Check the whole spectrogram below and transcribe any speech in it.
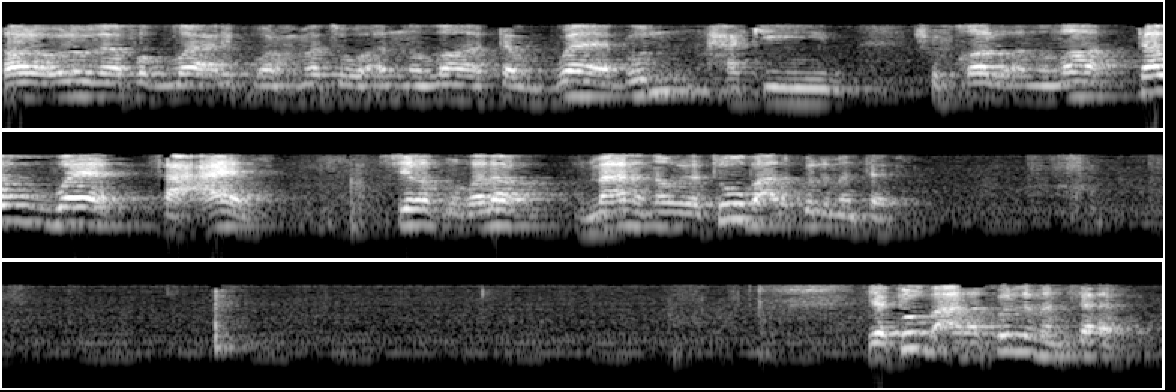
قال ولولا فضل الله عليكم ورحمته وأن الله تواب حكيم. شوف قالوا أن الله تواب فعال. صيغة مبالغة. المعنى أنه يتوب على كل من تاب. يتوب على كل من تاب.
